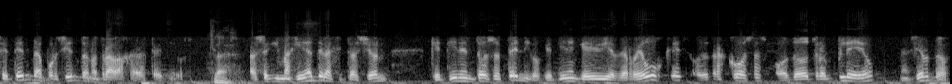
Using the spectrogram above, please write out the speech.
70% no trabaja los técnicos. Claro. O sea que imagínate la situación que tienen todos esos técnicos, que tienen que vivir de rebusques o de otras cosas o de otro empleo, ¿no es cierto?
